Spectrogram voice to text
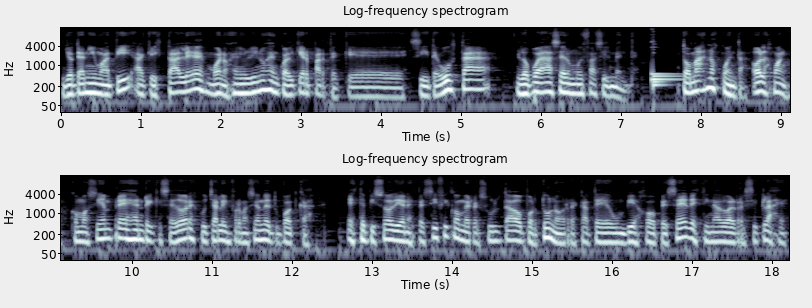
Yo te animo a ti a que instales, bueno, GNU Linux en cualquier parte, que si te gusta lo puedes hacer muy fácilmente. Tomás nos cuenta, hola Juan, como siempre es enriquecedor escuchar la información de tu podcast. Este episodio en específico me resulta oportuno. Rescaté un viejo PC destinado al reciclaje.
